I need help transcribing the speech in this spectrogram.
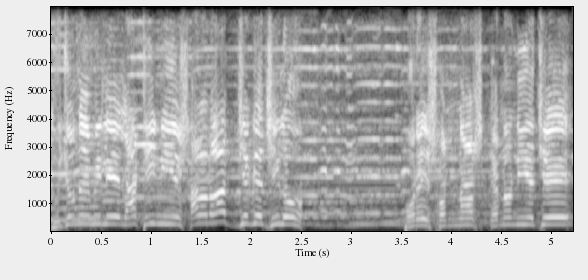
দুজনে মিলে লাঠি নিয়ে সারা রাত জেগেছিল। পরে সন্ন্যাস কেন নিয়েছে?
